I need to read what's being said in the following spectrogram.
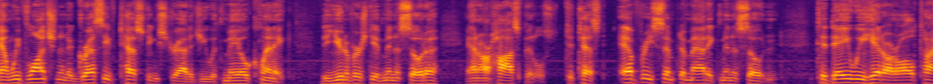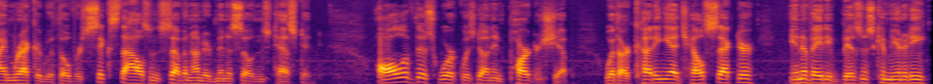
And we've launched an aggressive testing strategy with Mayo Clinic, the University of Minnesota, and our hospitals to test every symptomatic Minnesotan. Today, we hit our all time record with over 6,700 Minnesotans tested. All of this work was done in partnership with our cutting edge health sector, innovative business community,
